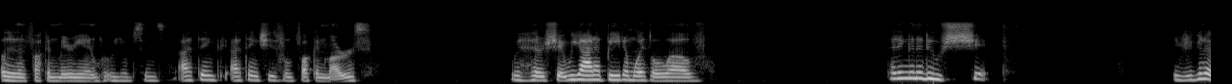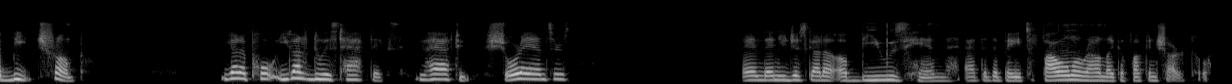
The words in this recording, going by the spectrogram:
other than fucking Marianne Williamson's. I think I think she's from fucking Mars. With her shit, we gotta beat him with love. That ain't gonna do shit. If you're gonna beat Trump, you gotta pull. You gotta do his tactics. You have to short answers, and then you just gotta abuse him at the debates. Follow him around like a fucking shark or,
